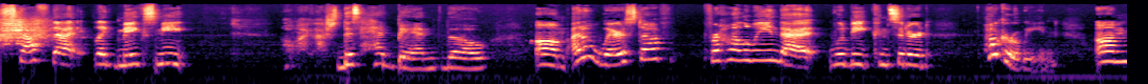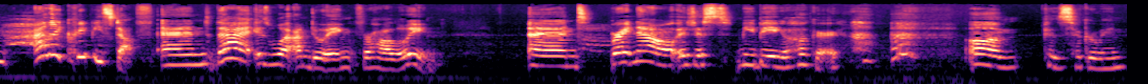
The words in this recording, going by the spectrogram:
stuff that like makes me. Oh my gosh, this headband though um, I don't wear stuff for Halloween that would be considered hookerween. Um, I like creepy stuff, and that is what I'm doing for Halloween. And right now it's just me being a hooker. um, cause hookerween.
